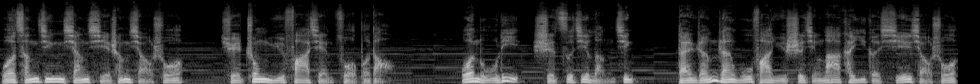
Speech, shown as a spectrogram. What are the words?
我曾经想写成小说，却终于发现做不到。我努力使自己冷静，但仍然无法与事情拉开一个写小说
